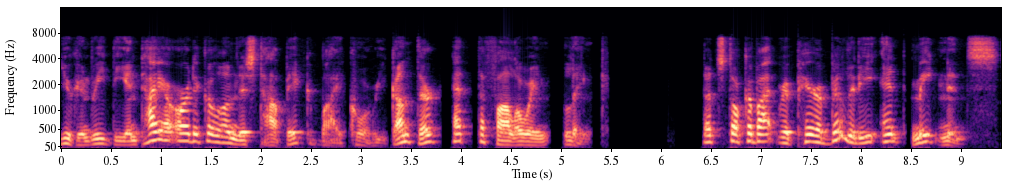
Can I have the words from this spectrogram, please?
You can read the entire article on this topic by Cory Gunther at the following link. Let's talk about repairability and maintenance.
